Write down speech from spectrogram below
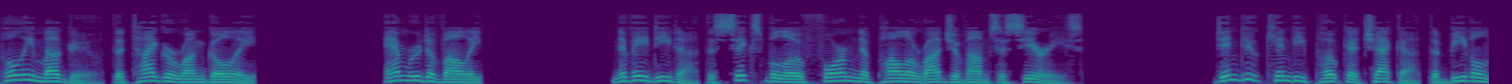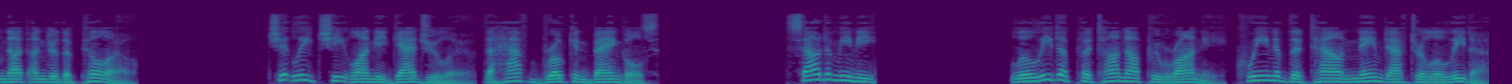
Poli Mugu, the Tiger Rangoli, Amrutavali, Nivedita, the six below form Nepala Rajavamsa series. Dindu Kindi Poka Cheka, the betel nut under the pillow. Chitli Chitlani Gajulu, the half-broken bangles. Saudamini Lalita Patanapu Rani, queen of the town named after Lalita.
